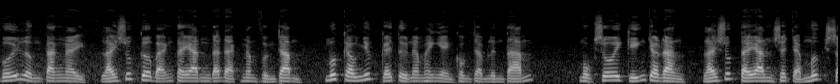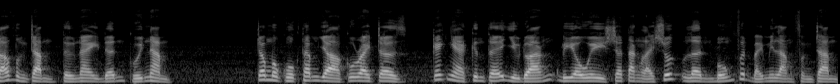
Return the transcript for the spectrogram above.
Với lần tăng này, lãi suất cơ bản tại Anh đã đạt 5%, mức cao nhất kể từ năm 2008 một số ý kiến cho rằng lãi suất tại Anh sẽ chạm mức 6% từ nay đến cuối năm. Trong một cuộc thăm dò của Reuters, các nhà kinh tế dự đoán BOE sẽ tăng lãi suất lên 4,75%.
